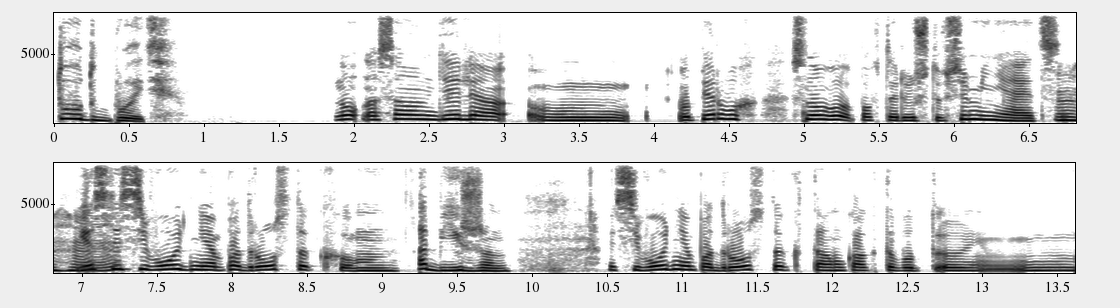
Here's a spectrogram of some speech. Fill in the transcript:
тут быть? Ну, на самом деле, во-первых, снова повторюсь, что все меняется. Угу. Если сегодня подросток обижен, сегодня подросток там как-то вот э,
